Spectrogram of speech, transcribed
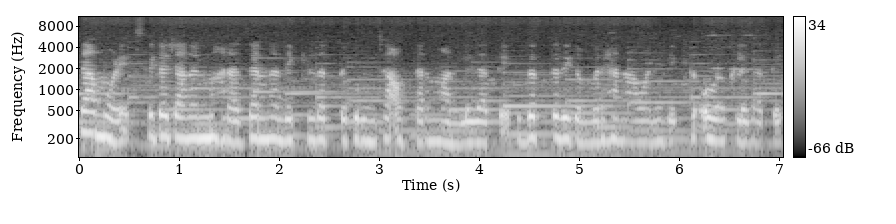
त्यामुळे श्री गजानन महाराज यांना देखील दत्तगुरूंचा अवतार मानले जाते. दत्त दिगंबर ह्या नावाने देखील ओळखले जाते.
